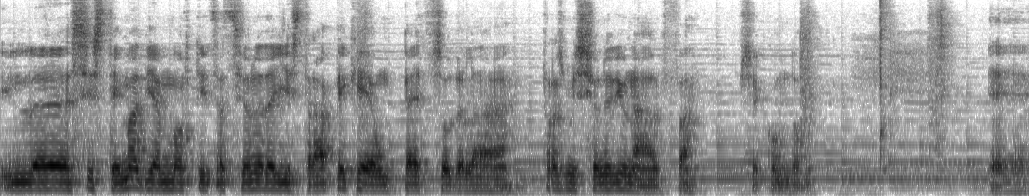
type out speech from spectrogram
il sistema di ammortizzazione degli strappi che è un pezzo della trasmissione di un alfa secondo me. Eh,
